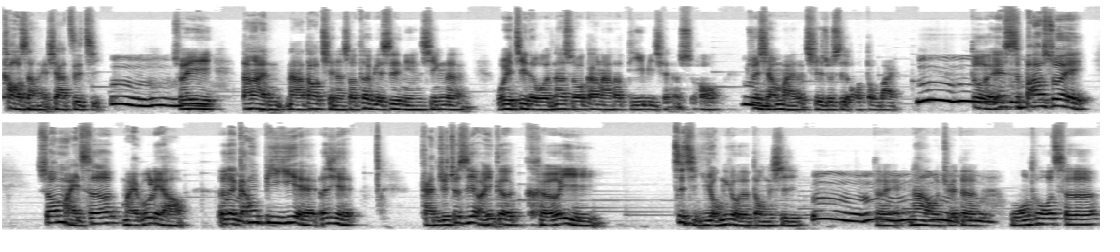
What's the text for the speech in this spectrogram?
犒赏一下自己。嗯嗯，所以当然拿到钱的时候，特别是年轻人，我也记得我那时候刚拿到第一笔钱的时候，嗯最想买的其实就是 Auto Bike。嗯嗯对，十八岁说买车买不了，对不对？嗯刚毕业，而且感觉就是要一个可以自己拥有的东西。嗯，嗯对，嗯那我觉得嗯摩托车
